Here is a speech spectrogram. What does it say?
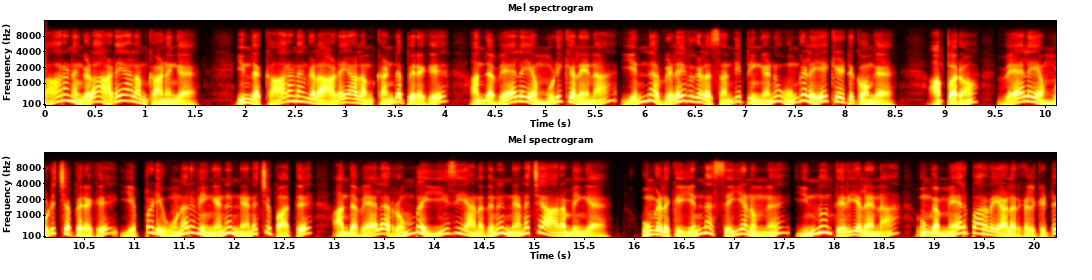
காரணங்கள அடையாளம் காணுங்க. இந்த காரணங்கள அடையாளம் கண்ட பிறகு அந்த வேலைய முடிக்கலைனா என்ன விளைவுகளை சந்திப்பீங்கன்னு உங்களையே கேட்டுக்கோங்க. அப்புறம் வேலையை முடிச்ச பிறகு எப்படி உணர்வீங்கன்னு நினைச்சு பார்த்து அந்த வேலை ரொம்ப ஈஸியானதுன்னு நினைச்ச ஆரம்பிங்க. உங்களுக்கு என்ன செய்யணும்னு இன்னும் தெரியலனா உங்க மேற்பார்வையாளர்கள்கிட்ட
